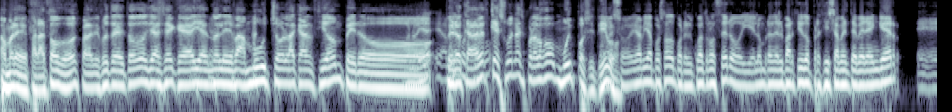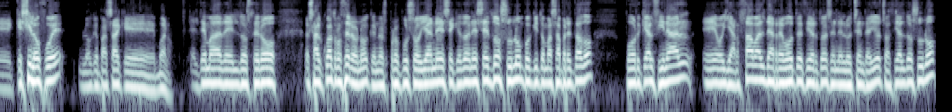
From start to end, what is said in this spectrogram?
Hombre, para todos, para disfrute de todos, ya sé que a ella no le va mucho la canción, pero, Bueno, ya- había pero cada vez que suena es por algo muy positivo. Eso, ya había apostado por el 4-0 y el hombre del partido, precisamente Berenguer, eh, que sí lo fue. Lo que pasa que, bueno, el tema del 2-0, o sea, el 4-0, ¿no? Que nos propuso Yane, se quedó en ese 2-1 un poquito más apretado, porque al final, eh, Oyarzábal de rebote, cierto, es en el 88 hacia el 2-1,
